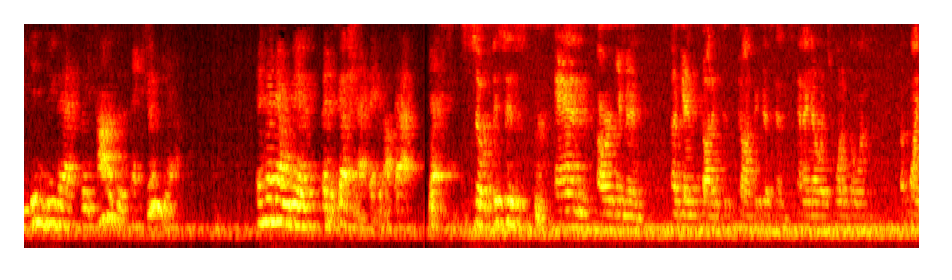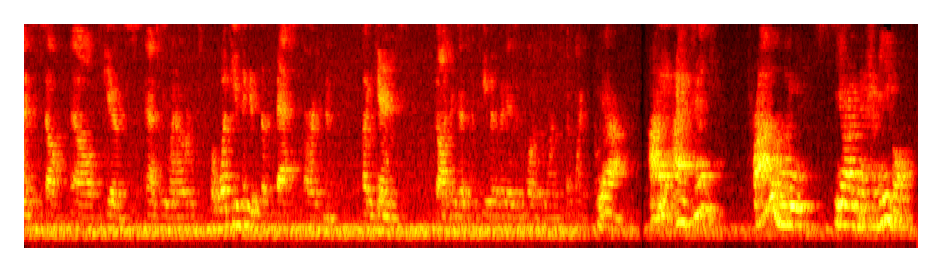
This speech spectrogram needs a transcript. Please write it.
He didn't do that, at least Thomas doesn't think, should he have? And then there would be a, a discussion, I think, about that. Yes? So this is an argument against God's, God's existence, and I know it's one of the ones Aquinas himself gives as we went over. But what do you think is the best argument against God's existence, even if it isn't one of the ones Aquinas? Yeah, I, I think probably the argument from evil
